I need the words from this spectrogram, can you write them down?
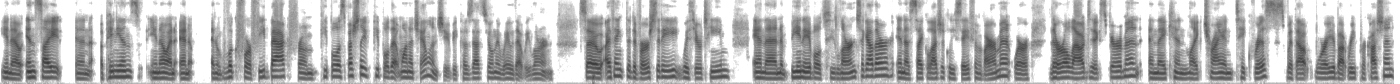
you know insight and opinions you know and and and look for feedback from people, especially people that want to challenge you, because that's the only way that we learn. So mm-hmm. I think the diversity with your team and then being able to learn together in a psychologically safe environment where they're allowed to experiment and they can like try and take risks without worry about repercussion.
